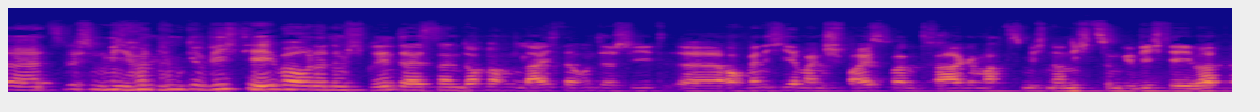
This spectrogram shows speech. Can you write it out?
äh, zwischen mir und einem Gewichtheber oder einem Sprinter ist dann doch noch ein leichter Unterschied. Äh, auch wenn ich hier mein Speisband trage, macht es mich noch nicht zum Gewichtheber.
